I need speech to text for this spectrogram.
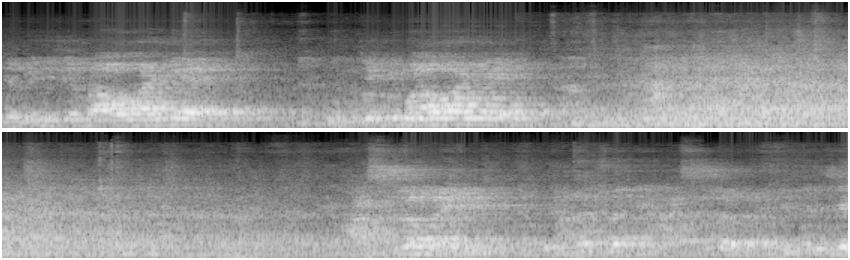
जमिनीचे भाव वाढले तुमचे भाव वाढले हसलं पाहिजे माणसाने हसलं पाहिजे म्हणजे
